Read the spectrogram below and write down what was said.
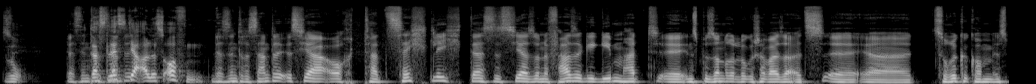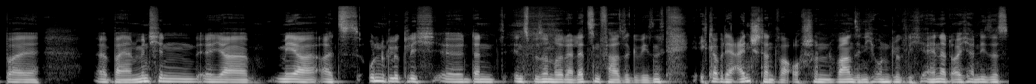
So, Das, das lässt ja alles offen. Das Interessante ist ja auch tatsächlich, dass es ja so eine Phase gegeben hat, äh, insbesondere logischerweise, als äh, er zurückgekommen ist bei Bayern München, äh, ja mehr als unglücklich äh, dann insbesondere in der letzten Phase gewesen ist. Ich glaube, der Einstand war auch schon wahnsinnig unglücklich. Erinnert euch an dieses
